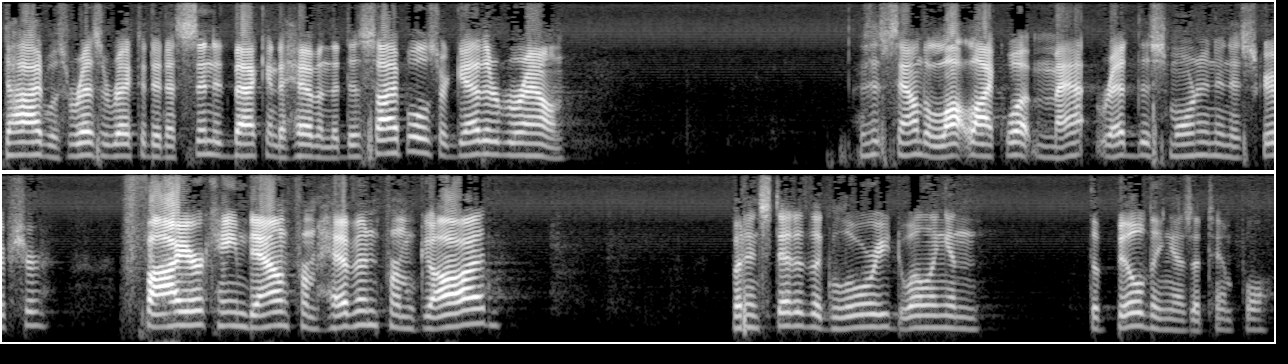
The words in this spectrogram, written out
died, was resurrected, and ascended back into heaven. The disciples are gathered around. Does it sound a lot like what Matt read this morning in his scripture? Fire came down from heaven, from God but instead of the glory dwelling in the building as a temple,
